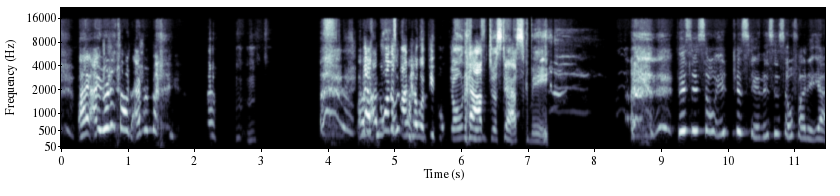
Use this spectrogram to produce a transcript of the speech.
I, I really thought everybody. yeah, if you want to find out what people don't have, just ask me. this is so interesting. This is so funny. Yeah.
